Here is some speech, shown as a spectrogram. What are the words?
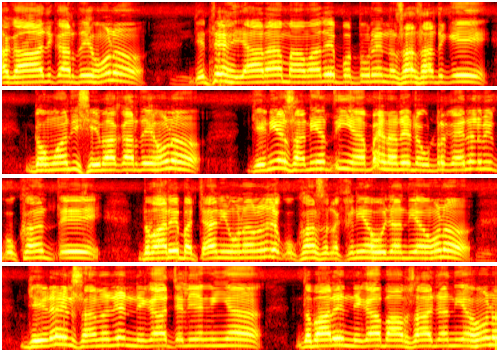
ਆਗਾਜ਼ ਕਰਦੇ ਹੁਣ ਜਿੱਥੇ ਹਜ਼ਾਰਾਂ ਮਾਵਾਂ ਦੇ ਪੁੱਤ ਉਰੇ ਨਸ਼ਾ ਛੱਡ ਕੇ ਗਊਆਂ ਦੀ ਸੇਵਾ ਕਰਦੇ ਹੁਣ ਜਿਹੜੀਆਂ ਸਾਡੀਆਂ ਧੀਆਂ ਭੈਣਾਂ ਦੇ ਡਾਕਟਰ ਕਹਿ ਰਹੇ ਨੇ ਵੀ ਕੁੱਖਾਂ ਤੇ ਦੁਬਾਰੇ ਬੱਚਾ ਨਹੀਂ ਹੋਣਾ, ਉਹਨਾਂ ਦੇ ਕੁੱਖਾਂ ਸੁਲੱਖਣੀਆਂ ਹੋ ਜਾਂਦੀਆਂ ਹੁਣ। ਜਿਹੜੇ ਇਨਸਾਨਾਂ ਦੀਆਂ ਨਿਗਾਹ ਚਲੀਆਂ ਗਈਆਂ, ਦੁਬਾਰੇ ਨਿਗਾਹ ਵਾਪਸ ਆ ਜਾਂਦੀਆਂ ਹੁਣ।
